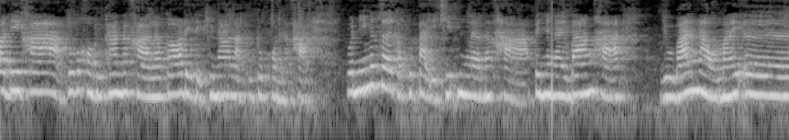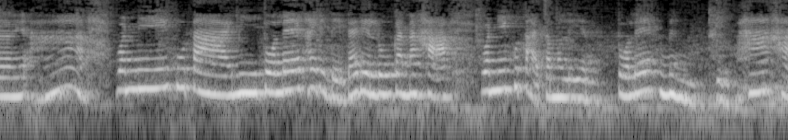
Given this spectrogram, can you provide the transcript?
วัสดีค่ะ ผู้ปกครองทุกท่านนะคะ แล้วก็เด็กๆที่น่ารักทุกๆคนนะคะ วันนี้มาเจอกับครูต่ายอีกคลิปหนึ่งแล้วนะคะ เป็นยังไงบ้างคะอยู่บ้านเหงาไหมเอ่ยอ่าวันนี้ครูตายมีตัวเลขให้เด็กๆ ได้เรียนรู้กันนะคะ วันนี้ครูตายจะมาเรียนตัวเลข1ถึง5ค่ะ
